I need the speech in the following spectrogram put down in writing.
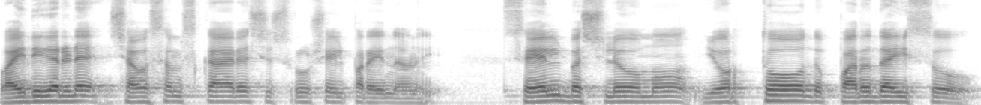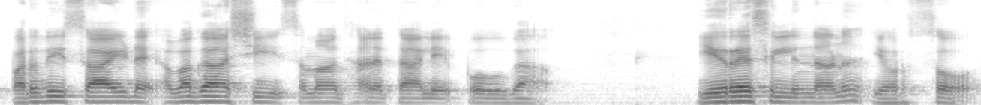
വൈദികരുടെ ശവസംസ്കാര ശുശ്രൂഷയിൽ പറയുന്നതാണ്. സേൽ ബശ്ലോമോ യൊർത്തോദ് പറുദൈസോ പറുദീസായുടെ അവകാശി സമാധാനത്താലെ പോവുക. ഈറേസിൽ നിന്നാണ് യൊർസോ.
